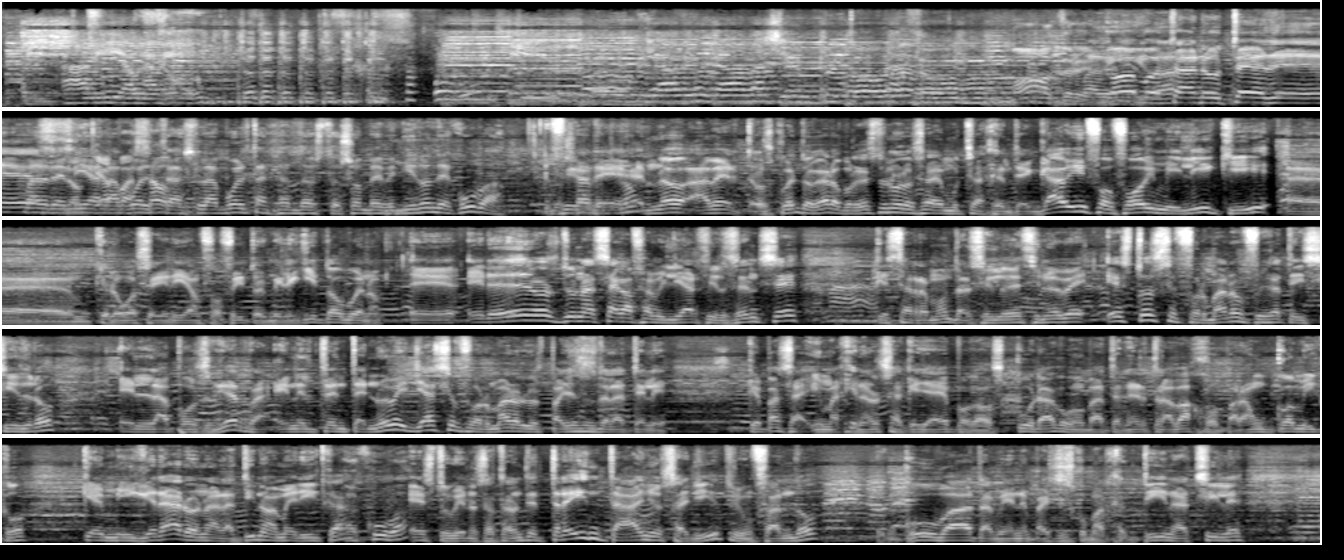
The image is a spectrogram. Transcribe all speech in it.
Madre, Madre ¿Cómo mía. están ustedes? Madre Lo que mía, ha las pasado. vueltas, las vueltas que han dado estos. Hombre, vinieron de Cuba. lo Fíjate, sabes, ¿no? no, a ver, os cuento, claro, porque esto no lo sabe mucha gente. Gaby, Fofó y Miliki, eh, que luego seguirían Fofito y Miliquito, bueno, eh, herederos de una saga familiar circense que se remonta al siglo XIX. Estos se formaron, fíjate Isidro, en la posguerra. En el 39 ya se formaron los payasos de la tele. ¿Qué pasa? Imaginaros aquella época oscura, como para tener trabajo para un cómico, que emigraron a Latinoamérica. A Cuba. Estuvieron exactamente 30 años allí triunfando, en Cuba, también en países como Argentina, Chile,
